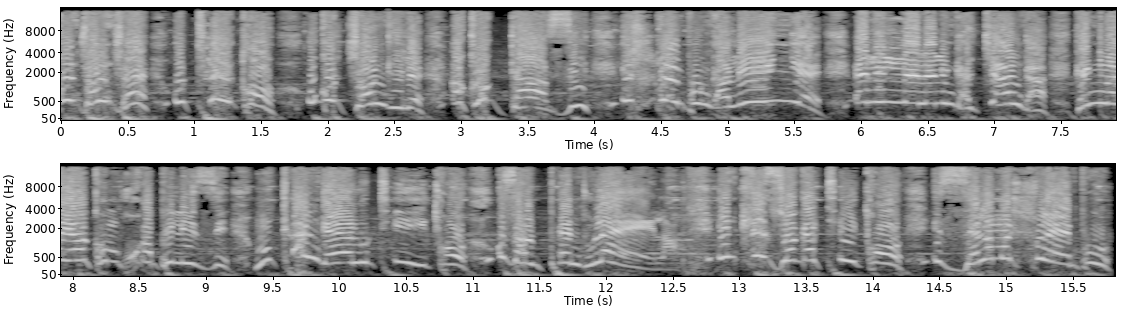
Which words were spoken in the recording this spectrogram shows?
kunjenje uthixo ukujongile akho gazi ihlwempu ngalinye elilele lingatyanga ngenxa yakho mrhwaphilizi mkhangela uthixo uzaluphendulela intliziyo kathixo izela amahlwempu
